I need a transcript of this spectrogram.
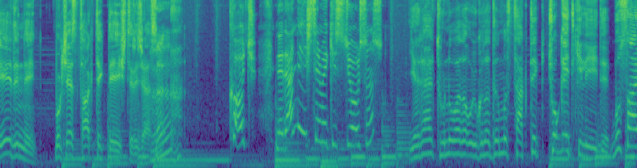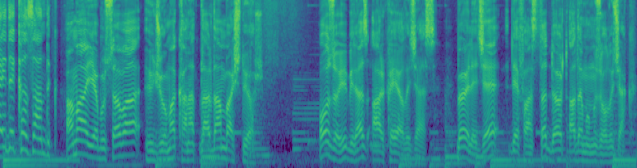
İyi dinleyin. Bu kez taktik değiştireceğiz. Koç, neden değiştirmek istiyorsunuz? Yerel turnuvada uyguladığımız taktik çok etkiliydi. Bu sayede kazandık. Ama Yabusava hücuma kanatlardan başlıyor. Ozo'yu biraz arkaya alacağız. Böylece defansta dört adamımız olacak.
